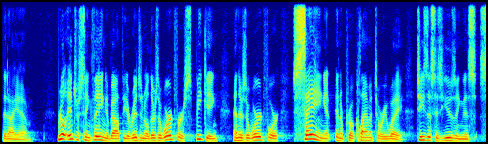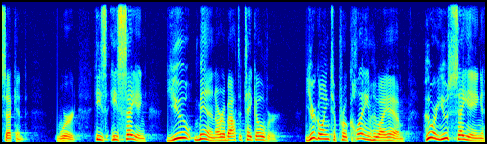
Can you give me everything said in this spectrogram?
that i am? Real interesting thing about the original there's a word for speaking and there's a word for saying it in a proclamatory way. Jesus is using this second word. He's, he's saying you men are about to take over you're going to proclaim who i am who are you saying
